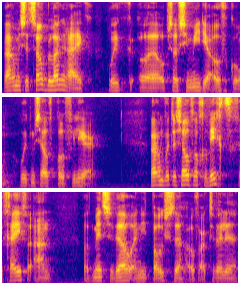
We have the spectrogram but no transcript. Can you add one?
Waarom is het zo belangrijk hoe ik uh, op social media overkom, hoe ik mezelf profileer? Waarom wordt er zoveel gewicht gegeven aan wat mensen wel en niet posten over actuele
